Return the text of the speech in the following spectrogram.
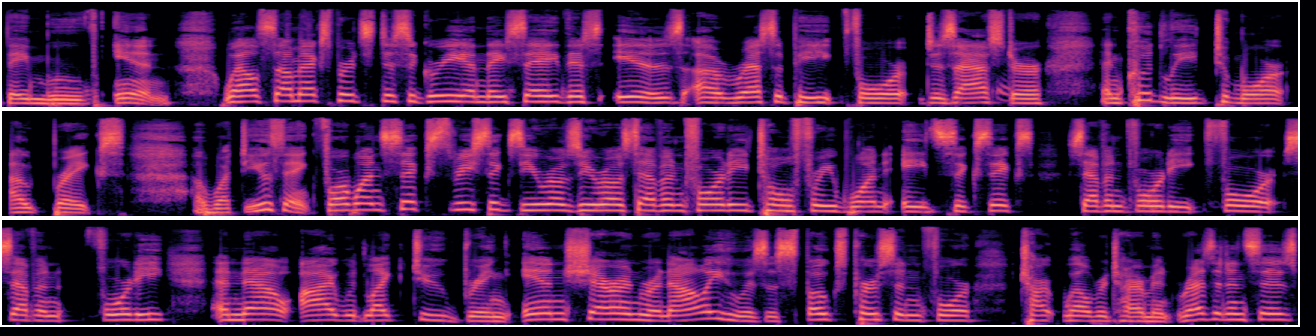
they move in. Well, some experts disagree and they say this is a recipe for disaster and could lead to more outbreaks. Uh, what do you think? 416-360-0740, toll free 1-866-740-4740. 40. And now I would like to bring in Sharon Ranalli, who is a spokesperson for Chartwell Retirement Residences,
